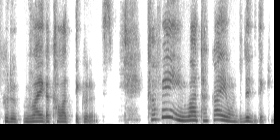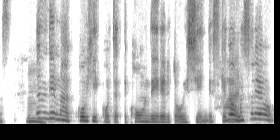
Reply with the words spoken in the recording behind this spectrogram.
くる具合が変わってくるんです。カフェインは高い温度で出てきます。うん、なので、まあ、コーヒー紅茶って高温で入れると美味しいんですけど、はい、まあ、それを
